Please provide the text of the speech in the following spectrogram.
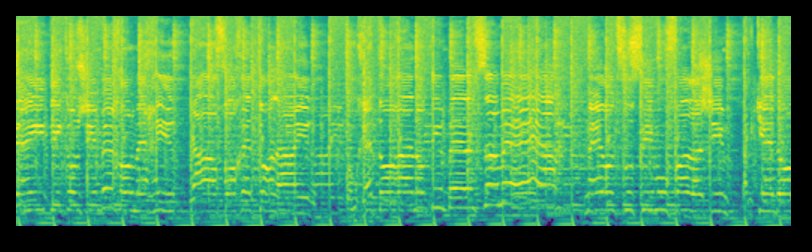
ואיתי כובשים בכל מחיר, להפוך את כל העיר. תומכי תורה נותנים בלב שמח, מרוץ סוסים ופרשים, דרכי דור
